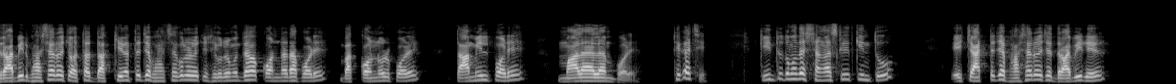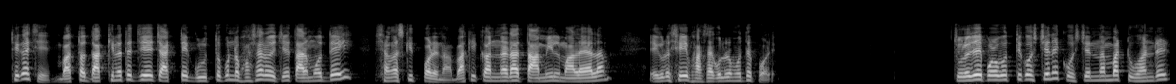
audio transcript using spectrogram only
দ্রাবিড় ভাষা রয়েছে, অর্থাৎ দাক্ষিণাত্যের যে ভাষাগুলো রয়েছে, সেগুলোর মধ্যে কন্নড়া পড়ে বা কন্নড় পড়ে, তামিল পড়ে, মালায়ালাম পড়ে। ঠিক আছে? কিন্তু তোমাদের সংস্কৃত কিন্তু এই চারটে যে ভাষা রয়েছে দ্রাবিড়ের, ঠিক আছে? বা অর্থাৎ দাক্ষিণাত্যের যে চারটে গুরুত্বপূর্ণ ভাষা রয়েছে, তার মধ্যেই সংস্কৃত পড়ে না। বাকি কন্নড়া, তামিল, মালায়ালাম, এগুলো সেই ভাষাগুলোর মধ্যে পড়ে। চলে যাই পরবর্তী কোশ্চেনে question number two hundred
